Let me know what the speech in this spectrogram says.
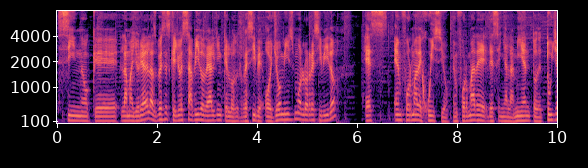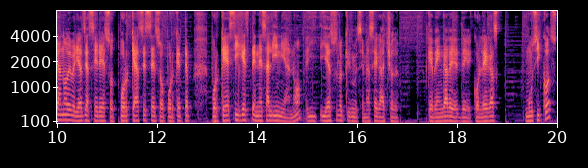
sino que la mayoría de las veces que yo he sabido de alguien que lo recibe o yo mismo lo he recibido es en forma de juicio, en forma de, de señalamiento, de tú ya no deberías de hacer eso, ¿por qué haces eso? ¿Por qué, te, por qué sigues en esa línea? ¿no? Y, y eso es lo que me- se me hace gacho, de- que venga de, de colegas músicos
